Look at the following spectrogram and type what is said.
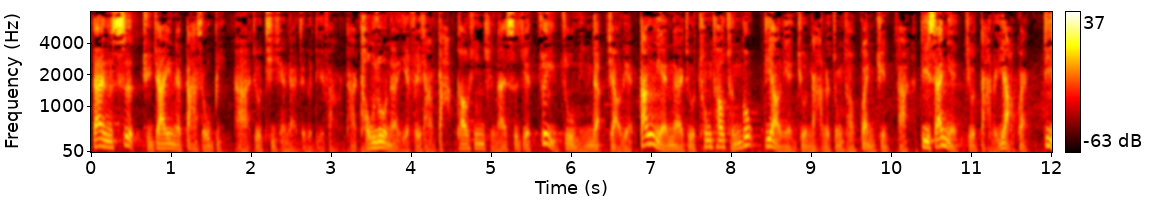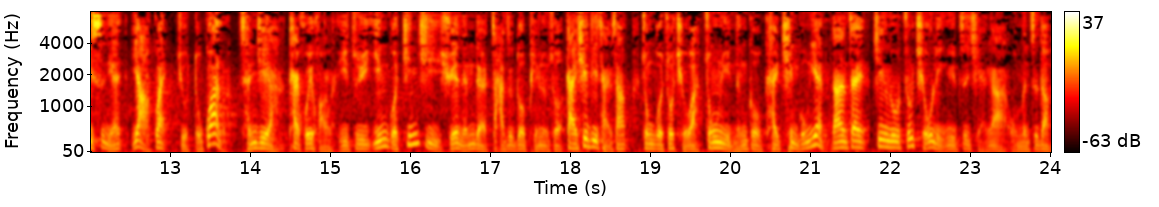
但是许家印的大手笔啊，就体现在这个地方，他投入呢也非常大，高薪请来世界最著名的教练，当年呢就冲超成功，第二年就拿了中超冠军啊，第三年就打了亚冠，第四年亚冠就夺冠了，成绩啊太辉煌了，以至于英国经济学人的杂志都评论说，感谢地产商。中国足球啊，终于能够开庆功宴了。当然，在进入足球领域之前啊，我们知道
